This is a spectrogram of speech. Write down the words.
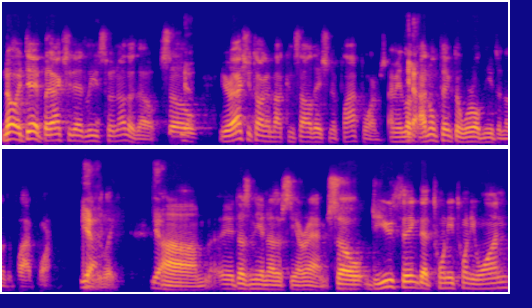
No, it did. But actually that leads to another though. So yeah. you're actually talking about consolidation of platforms. I mean, look, yeah. I don't think the world needs another platform. Yeah. Yeah. Um, it doesn't need another CRM. So do you think that 2021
